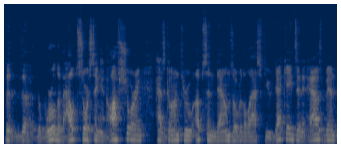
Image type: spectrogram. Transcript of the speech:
The, the the world of outsourcing and offshoring has gone through ups and downs over the last few decades and it has been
